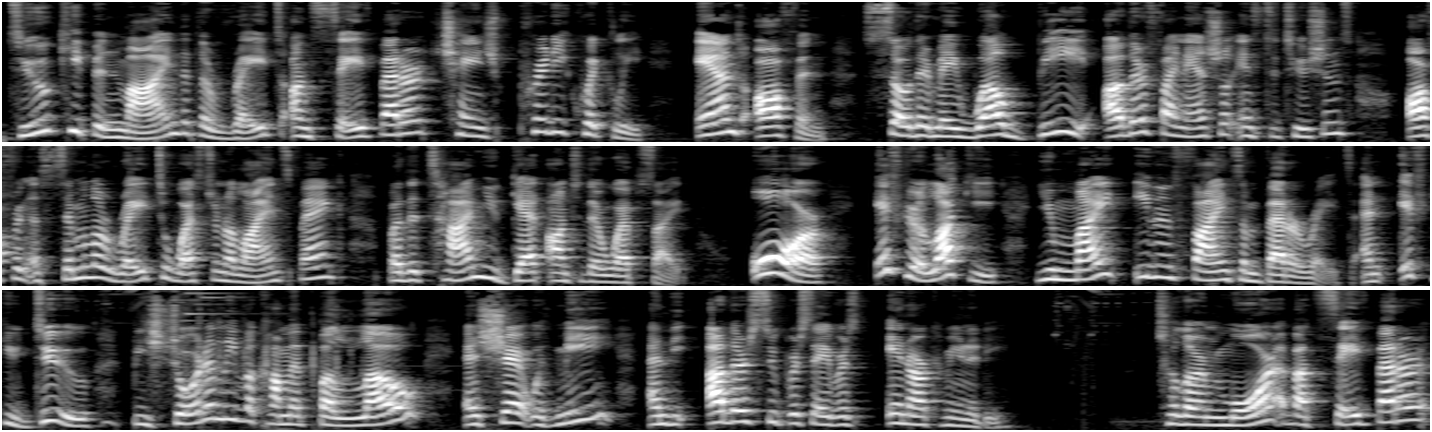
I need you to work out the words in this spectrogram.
Do keep in mind that the rates on Save Better change pretty quickly and often, so there may well be other financial institutions offering a similar rate to Western Alliance Bank by the time you get onto their website. Or if you're lucky, you might even find some better rates. And if you do, be sure to leave a comment below and share it with me and the other super savers in our community. To learn more about Save Better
